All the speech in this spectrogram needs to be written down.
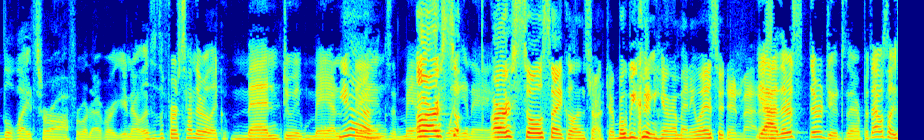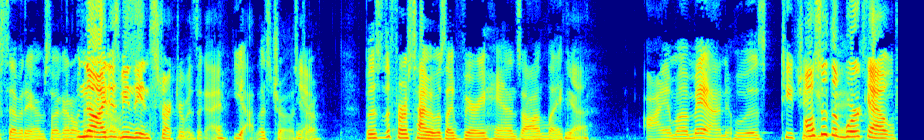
the lights are off or whatever. You know, this is the first time they were like men doing man Yeah. things and man Our, so, our SoulCycle instructor, but we couldn't hear him anyway, so it didn't matter. yeah, there's there were dudes there, but that was like seven a.m. So like, I don't. No, I just mean the instructor was a guy. Yeah, that's true. That's Yeah. true. But this is the first time it was like very hands on. Like, Yeah. I am a man who is teaching. Also, the things. workout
